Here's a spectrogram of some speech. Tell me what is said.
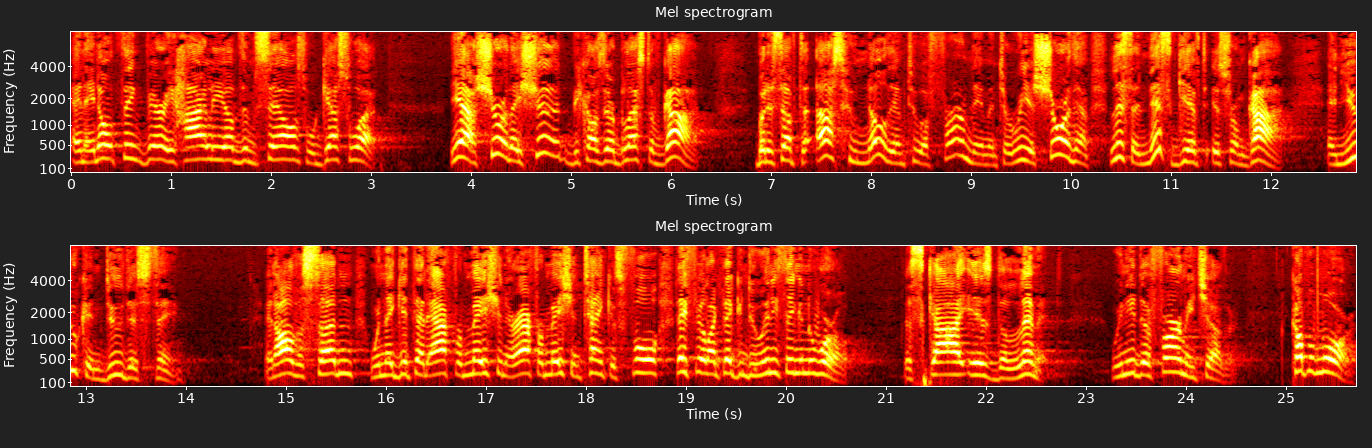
and they don't think very highly of themselves. Well, guess what? Yeah, sure, they should because they're blessed of God. But it's up to us who know them to affirm them and to reassure them listen, this gift is from God, and you can do this thing. And all of a sudden, when they get that affirmation, their affirmation tank is full, they feel like they can do anything in the world. The sky is the limit. We need to affirm each other. A couple more.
